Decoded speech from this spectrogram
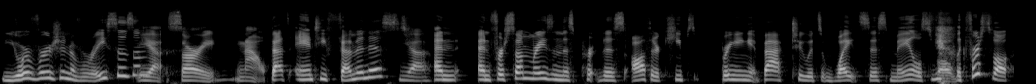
your version of racism? Yeah, sorry. Now. That's anti-feminist. Yeah. And and for some reason, this per, this author keeps bringing it back to it's white cis males' fault. Like, first of all,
